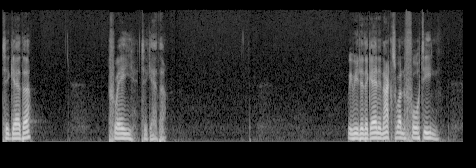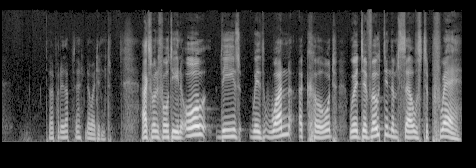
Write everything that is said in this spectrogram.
together pray together. We read it again in Acts 1:14. Did I put it up there? No, I didn't. Acts 1:14 All these with one accord were devoting themselves to prayer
